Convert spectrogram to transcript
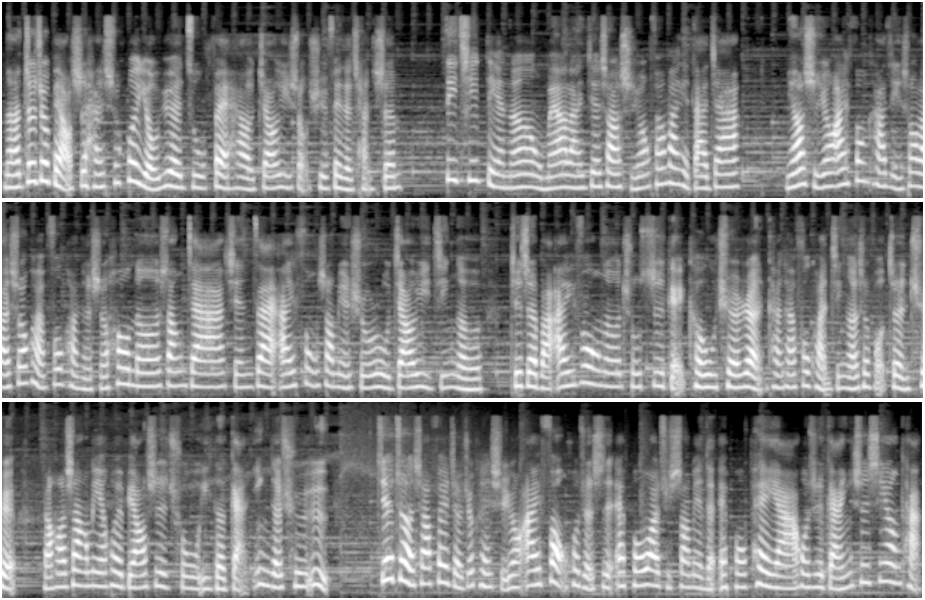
那这就表示还是会有月租费还有交易手续费的产生。第七点呢，我们要来介绍使用方法给大家。你要使用 iPhone 卡紧收来收款付款的时候呢，商家先在 iPhone 上面输入交易金额，接着把 iPhone 呢出示给客户确认，看看付款金额是否正确，然后上面会标示出一个感应的区域，接着消费者就可以使用 iPhone 或者是 Apple Watch 上面的 Apple Pay 呀，或者感应式信用卡，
